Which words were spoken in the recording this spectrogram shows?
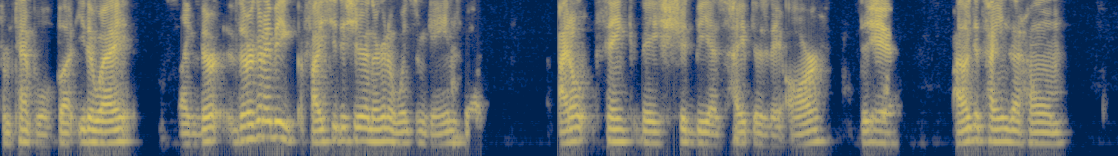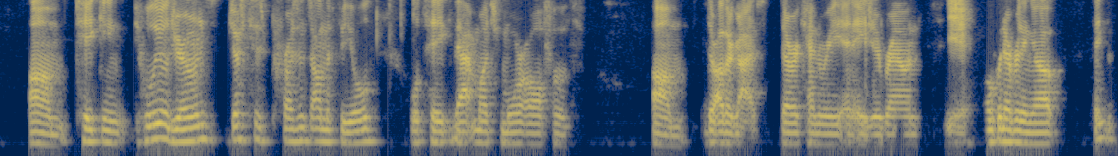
from Temple. But either way, like they're they're gonna be feisty this year and they're gonna win some games. But I don't think they should be as hyped as they are this Yeah. year. I like the Titans at home. Um, taking Julio Jones, just his presence on the field will take that much more off of um their other guys, Derrick Henry and AJ Brown. Yeah. Open everything up. I think the,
